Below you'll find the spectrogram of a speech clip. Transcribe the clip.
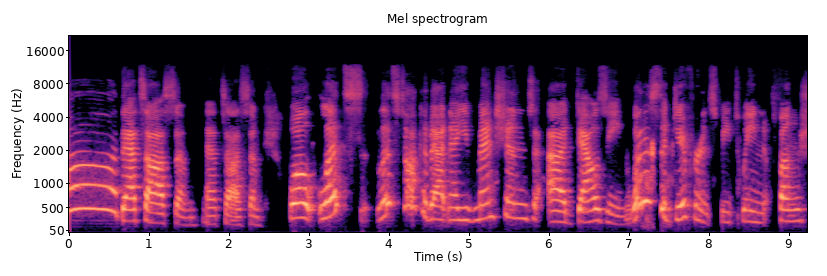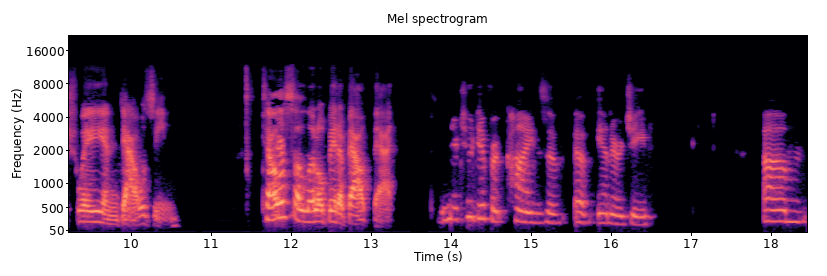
Oh, that's awesome. That's awesome. Well, let's let's talk about now. You've mentioned uh, dowsing. What is the difference between feng shui and dowsing? Tell us a little bit about that. There are two different kinds of, of energy. Um,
